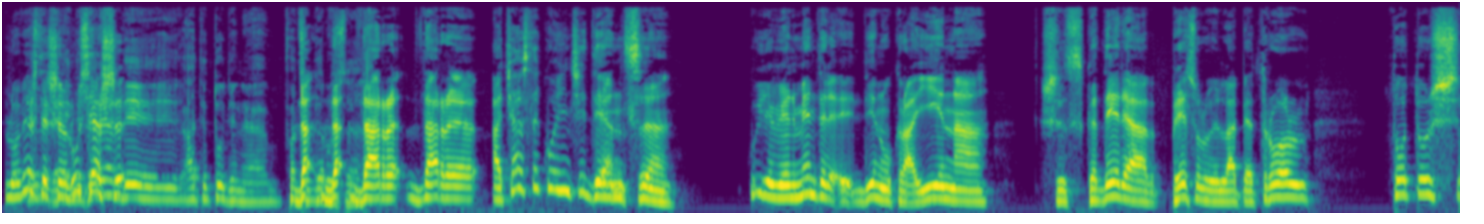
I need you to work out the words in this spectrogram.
Lovește și Indiferent Rusia și- de atitudine față Da, de da, Rusia. dar, dar uh, această coincidență cu evenimentele din Ucraina și scăderea prețului la petrol, totuși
